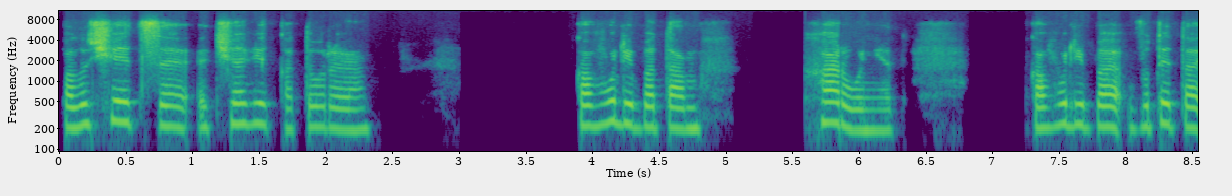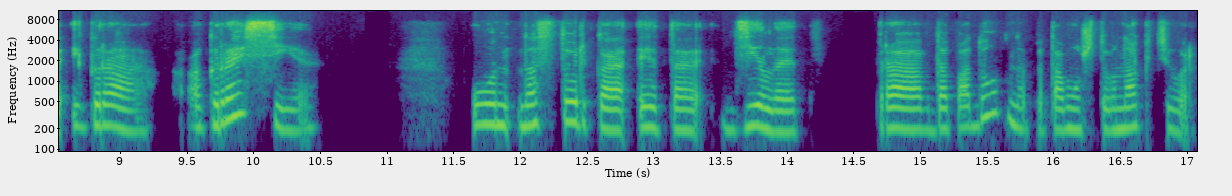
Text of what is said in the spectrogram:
получается человек, который кого-либо там хоронит, кого-либо вот эта игра агрессии, он настолько это делает правдоподобно, потому что он актер,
